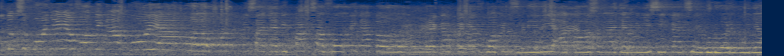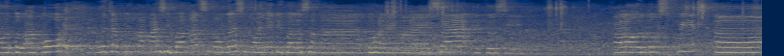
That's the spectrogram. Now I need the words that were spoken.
Untuk semuanya yang voting aku yang walaupun misalnya dipaksa voting atau mereka pengen voting sendiri atau sengaja menyisikan 1000-2000-nya untuk aku, ngucapin makasih banget. Semoga semuanya dibalas sama Tuhan Yang Maha Esa, itu sih. Kalau untuk speech, eh,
